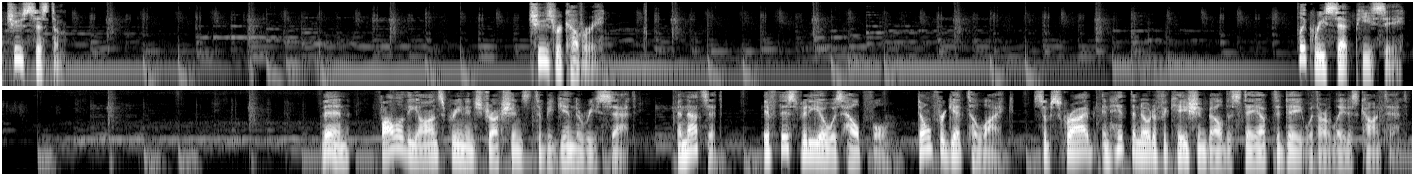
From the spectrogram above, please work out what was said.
Choose System. Choose Recovery. Click Reset PC. Then, follow the on-screen instructions to begin the reset. And that's it. If this video was helpful, don't forget to like, subscribe, and hit the notification bell to stay up to date with our latest content.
